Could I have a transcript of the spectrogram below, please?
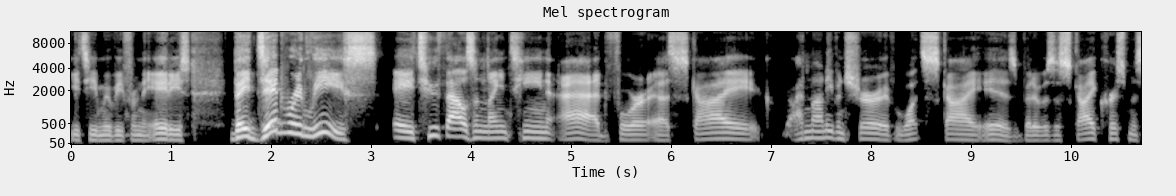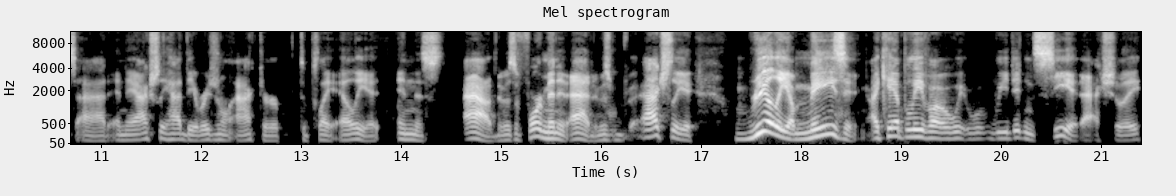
ET movie from the '80s, they did release a 2019 ad for a Sky. I'm not even sure if what Sky is, but it was a Sky Christmas ad, and they actually had the original actor to play Elliot in this ad. It was a four minute ad. It was actually really amazing. I can't believe uh, we we didn't see it actually.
